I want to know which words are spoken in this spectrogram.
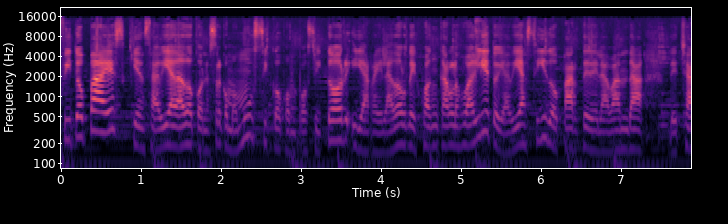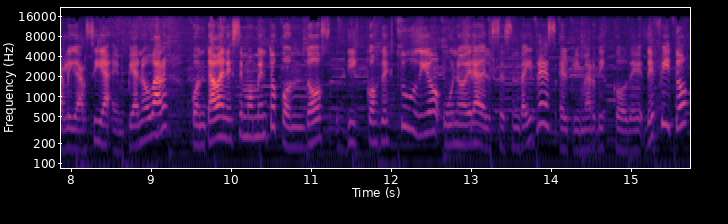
Fito Páez, quien se había dado a conocer como músico, compositor y arreglador de Juan Carlos Baglietto y había sido parte de la banda de Charlie García en Piano Bar, contaba en ese momento con dos discos de estudio. Uno era del 63, el primer disco de, de Fito,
